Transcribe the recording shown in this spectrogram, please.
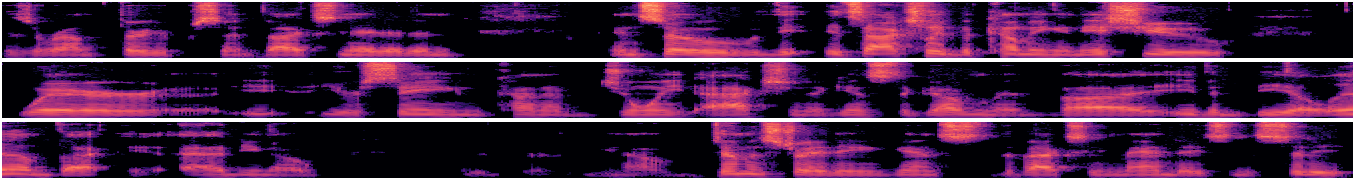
is around thirty percent vaccinated, and and so the, it's actually becoming an issue where uh, you're seeing kind of joint action against the government by even BLM that add you know you know demonstrating against the vaccine mandates in the city.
